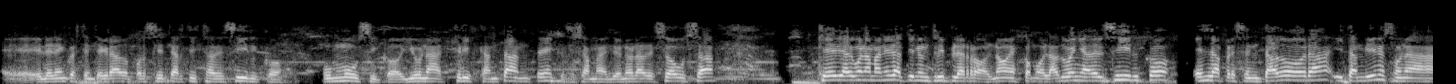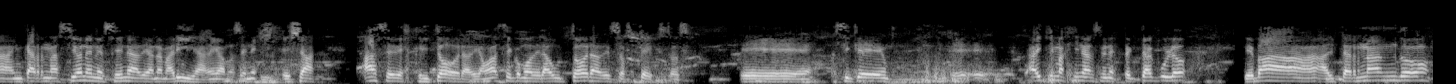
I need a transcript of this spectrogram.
eh, el elenco está integrado por siete artistas de circo, un músico y una actriz cantante que se llama Eleonora de Sousa, que de alguna manera tiene un triple rol, ¿no? Es como la dueña del circo, es la presentadora y también es una encarnación en escena de Ana María, digamos, en, ella hace de escritora, digamos, hace como de la autora de esos textos. Eh, así que eh, hay que imaginarse un espectáculo que va alternando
